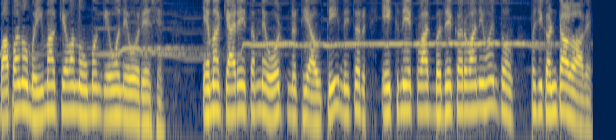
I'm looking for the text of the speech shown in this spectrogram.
બાપાનો મહિમા કહેવાનો ઉમંગ એવો ને એવો રહે છે. એમાં ક્યારેય તમને ઓટ નથી આવતી, નહીતર એકને એક વાત બધે કરવાની હોય ને તો પછી કંટાળો આવે.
